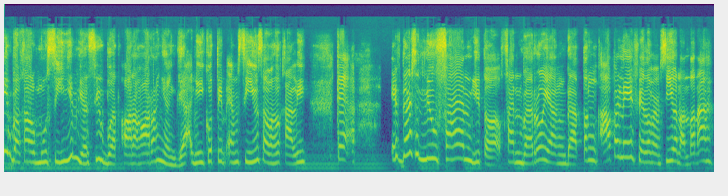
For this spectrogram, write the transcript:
ini bakal musingin gak sih buat orang-orang yang gak ngikutin MCU sama sekali? Kayak if there's a new fan gitu, fan baru yang dateng apa nih film MCU nonton ah.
